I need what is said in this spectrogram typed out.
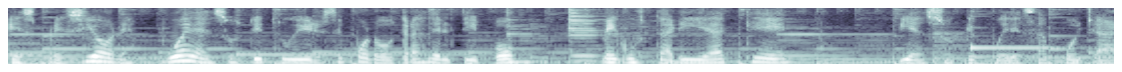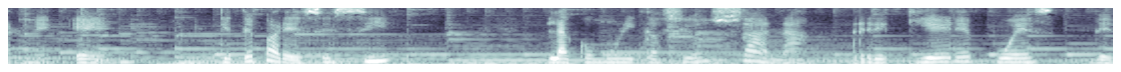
expresiones pueden sustituirse por otras del tipo me gustaría que pienso que puedes apoyarme en ¿qué te parece si la comunicación sana requiere pues de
